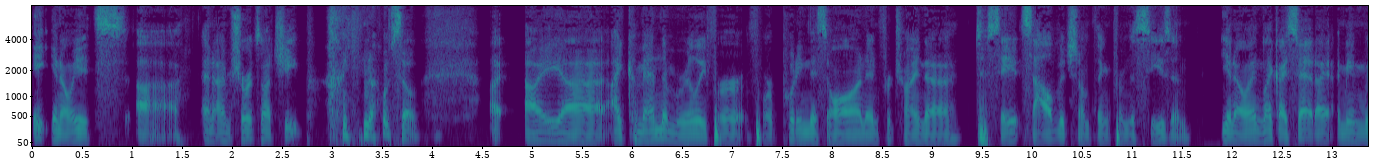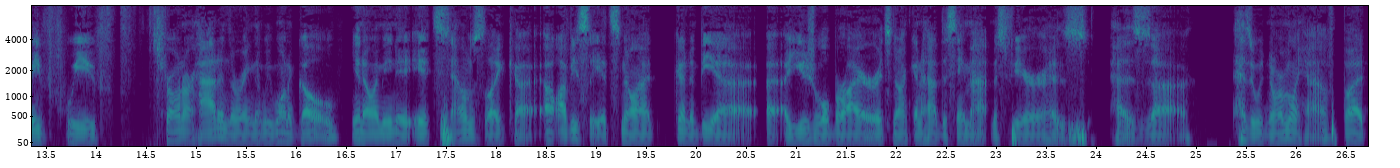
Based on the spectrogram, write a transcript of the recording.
it, you know, it's uh, and I'm sure it's not cheap, you know. So, I uh, I commend them really for for putting this on and for trying to to say salvage something from the season. You know, and like I said, I, I mean we've we've thrown our hat in the ring that we want to go. You know, I mean it, it sounds like uh, obviously it's not going to be a, a usual Brier. It's not going to have the same atmosphere as as uh, as it would normally have, but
